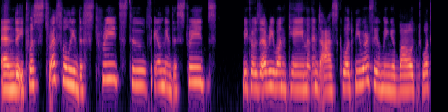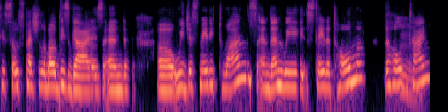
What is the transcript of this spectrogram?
And it was stressful in the streets to film in the streets because everyone came and asked what we were filming about what is so special about these guys and uh, we just made it once and then we stayed at home the whole Hmm. time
